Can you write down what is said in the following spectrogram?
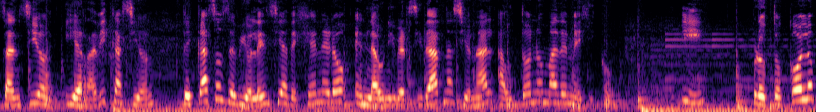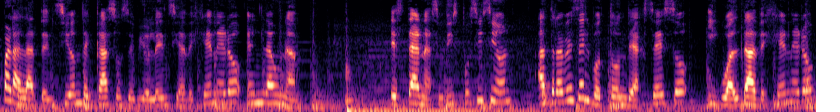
sanción y erradicación de casos de violencia de género en la Universidad Nacional Autónoma de México, y Protocolo para la atención de casos de violencia de género en la UNAM. Están a su disposición a través del botón de acceso Igualdad de Género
